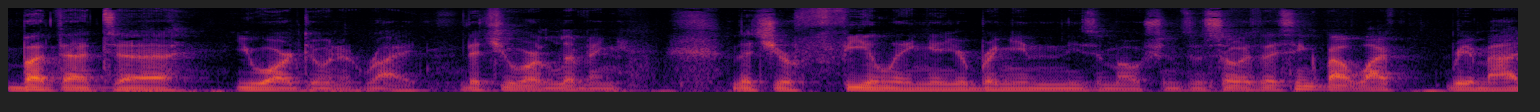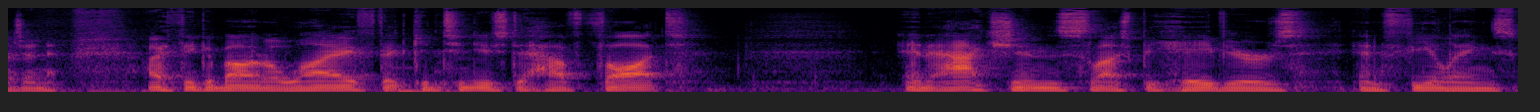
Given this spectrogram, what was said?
but that uh, you are doing it right, that you are living, that you're feeling, and you're bringing in these emotions. And so, as I think about life reimagined, I think about a life that continues to have thought and actions slash behaviors and feelings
